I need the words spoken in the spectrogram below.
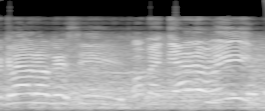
Claro que sí. ¡O me a mí!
